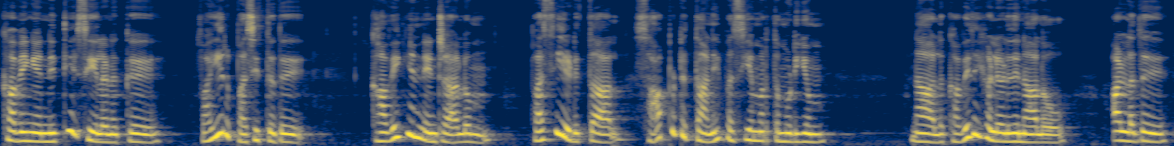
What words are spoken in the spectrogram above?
கவிஞன் நித்தியசீலனுக்கு வயிறு பசித்தது. கவிஞன் என்றாலும் பசி எடுத்தால் சாப்பிட்டுத்தானே பசி அமர்த்த முடியும். நாலு கவிதைகள் எழுதினாலோ அல்லது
